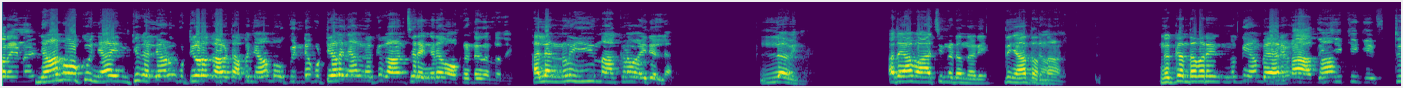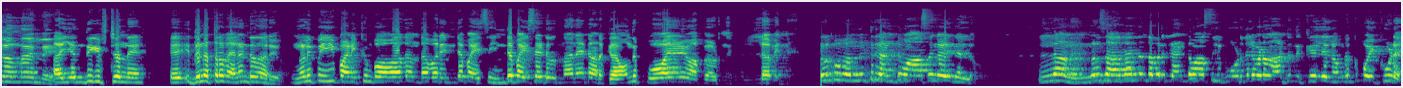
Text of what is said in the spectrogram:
പറയുന്നത്? ഞാൻ നോക്കും. ഞാൻ എനിക്ക് കല്യാണം കുട്ടികളൊക്കെ ആവട്ടെ. അപ്പൊ ഞാൻ നോക്കും. എന്റെ കുട്ടികളെ ഞാൻ നിങ്ങൾക്ക് കാണിച്ചാൽ എങ്ങനെ നോക്കേണ്ടത് അല്ല നിങ്ങൾ ഈ നാക്കണ മാതിരിയല്ല ഇല്ല പിന്നെ. അതെ ആ വാച്ചും ഇങ്ങോട്ട് ഇത് ഞാൻ തന്നാണ്. നിങ്ങൾക്ക് എന്താ പറയാ? നിങ്ങൾക്ക് ഞാൻ വേറെ ഗിഫ്റ്റ് തന്നല്ലേ എന്ത് ഗിഫ്റ്റ് തന്നെ? ഇതിന് എത്ര വില ഉണ്ടെന്ന് അറിയോ? നിങ്ങളിപ്പോ ഈ പണിക്കും പോവാതെ എന്താ പറയാ എന്റെ പൈസ എന്റെ പൈസ ആയിട്ട് തിന്നാനായിട്ട് നടക്കുക. ഒന്ന് പോയാലും വാപ്പ നിന്ന് ഇല്ല പിന്നെ. നിങ്ങളിപ്പോ വന്നിട്ട് രണ്ടു മാസം കഴിഞ്ഞല്ലോ. ഇല്ലാന്ന്. നിങ്ങൾ സാധാരണ എന്താ പറയാ രണ്ടു മാസത്തിൽ കൂടുതൽ ഇവിടെ നാട്ടിൽ നിൽക്കില്ലല്ലോ. നിങ്ങൾക്ക് പോയിക്കൂടെ?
